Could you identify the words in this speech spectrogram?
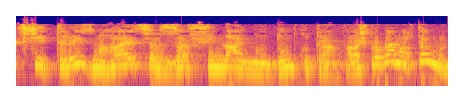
Всі три змагаються за фінальну думку Трампа. Але ж проблема в тому,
